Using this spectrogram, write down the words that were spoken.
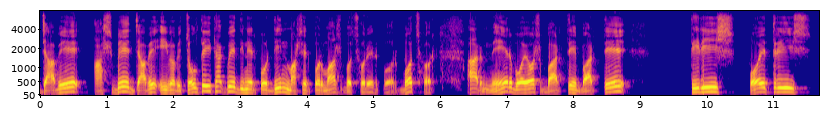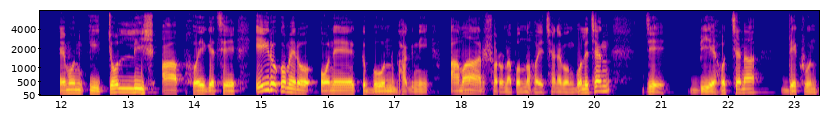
যাবে, আসবে, যাবে, এইভাবে চলতেই থাকবে দিনের পর দিন, মাসের পর মাস, বছরের পর বছর। আর মেয়ের বয়স বাড়তে বাড়তে তিরিশ, পঁয়ত্রিশ, এমনকি চল্লিশ আপ হয়ে গেছে। এই রকমেরও অনেক বোন ভাগ্নি আমার শরণাপন্ন হয়েছেন এবং বলেছেন যে, বিয়ে হচ্ছে না, দেখুন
